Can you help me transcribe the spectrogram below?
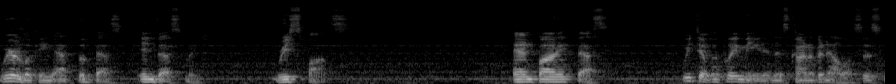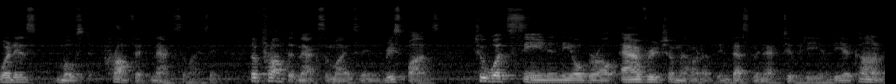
we're looking at the best investment response. And by best, we typically mean in this kind of analysis what is most profit maximizing. The profit maximizing response to what's seen in the overall average amount of investment activity in the economy.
